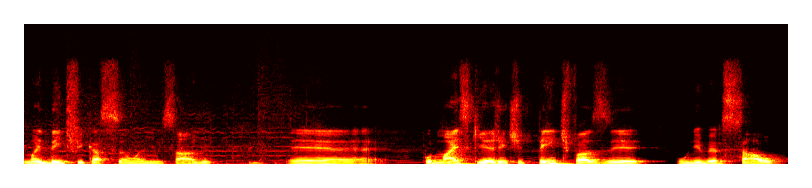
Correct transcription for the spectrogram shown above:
uma identificação ali, sabe? É, por mais que a gente tente fazer universal,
